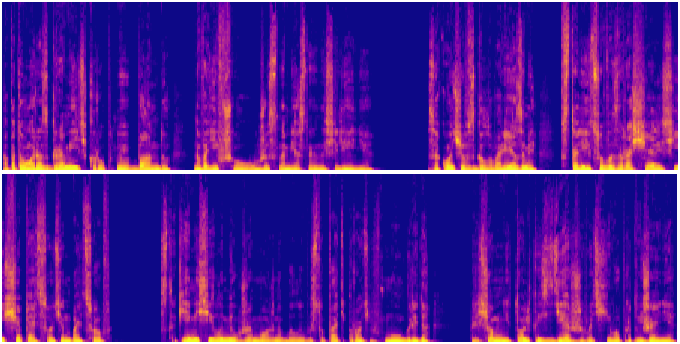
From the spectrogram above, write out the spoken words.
а потом и разгромить крупную банду, наводившую ужас на местное население — Закончив с головорезами, в столицу возвращались еще пять сотен бойцов. С такими силами уже можно было выступать против Мугрида, причем не только сдерживать его продвижение,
